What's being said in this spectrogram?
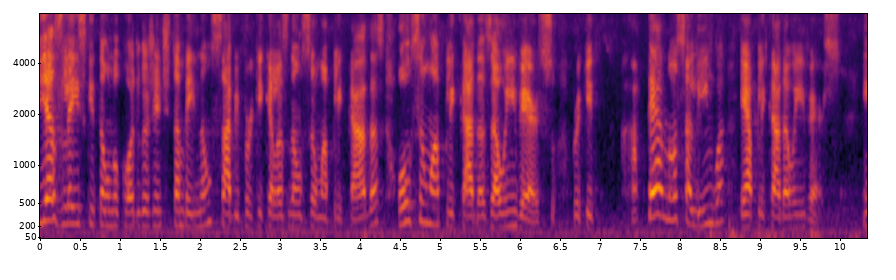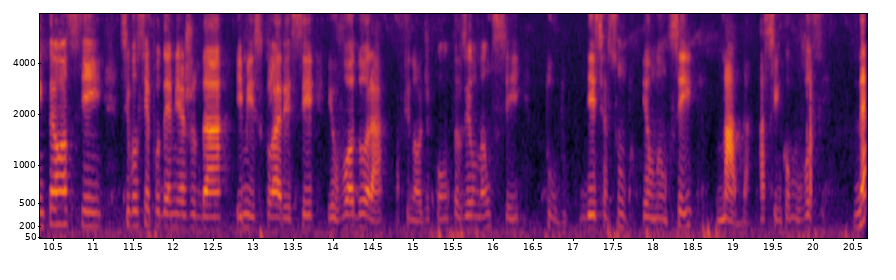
E as leis que estão no código a gente também não sabe por que, que elas não são aplicadas ou são aplicadas ao inverso, porque até a nossa língua é aplicada ao inverso. Então, assim, se você puder me ajudar e me esclarecer, eu vou adorar. Afinal de contas, eu não sei tudo. Desse assunto, eu não sei nada, assim como você, né?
